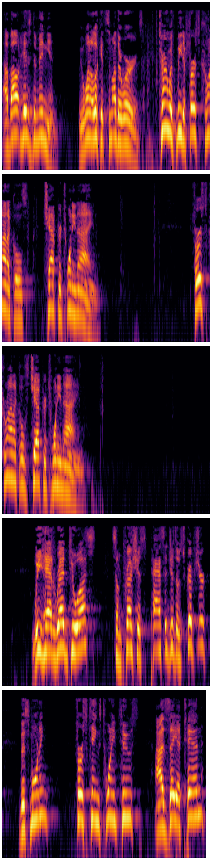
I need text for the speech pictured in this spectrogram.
about His dominion. We want to look at some other words. Turn with me to 1 Chronicles chapter 29. 1 Chronicles chapter 29. We had read to us some precious passages of scripture this morning. 1 Kings 22, Isaiah 10,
